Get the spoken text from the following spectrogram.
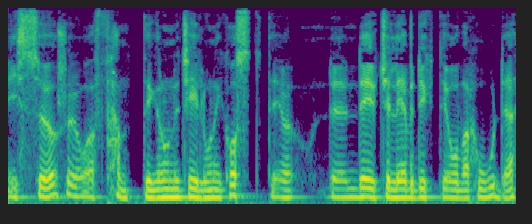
i sør så er det over 50 kroner kiloen i kost. Det er jo, det, det er jo ikke levedyktig overhodet.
